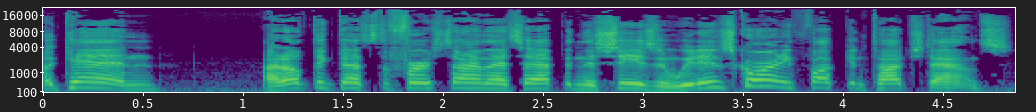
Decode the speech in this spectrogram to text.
Again, I don't think that's the first time that's happened this season. We didn't score any fucking touchdowns.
